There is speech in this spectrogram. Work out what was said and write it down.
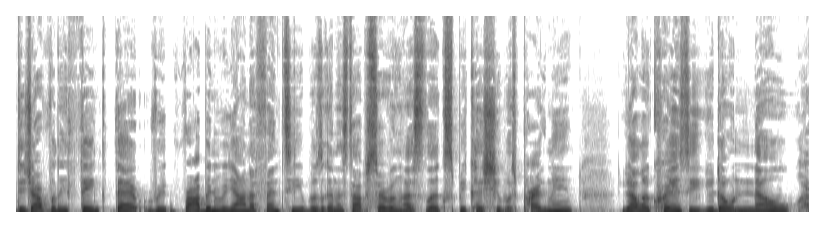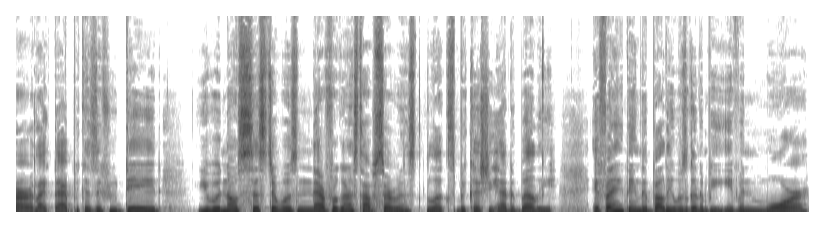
Did y'all really think that Robyn Rihanna Fenty was gonna stop serving us looks because she was pregnant? Y'all are crazy. You don't know her like that because if you did, you would know sister was never to stop serving looks because she had a belly. If anything, the belly was to be even more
